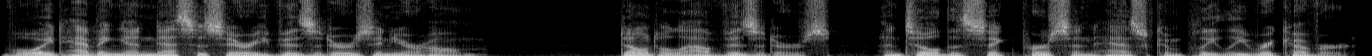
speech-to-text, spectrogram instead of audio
Avoid having unnecessary visitors in your home. Don't allow visitors until the sick person has completely recovered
